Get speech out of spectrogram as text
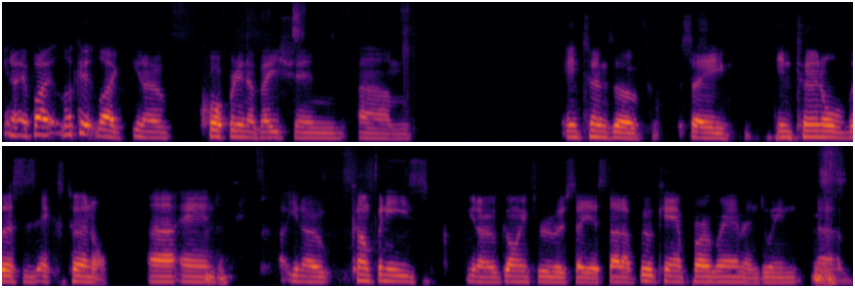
you know if i look at like you know corporate innovation um, in terms of say internal versus external uh, and mm-hmm. you know companies you know going through say a startup bootcamp program and doing mm-hmm. um,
